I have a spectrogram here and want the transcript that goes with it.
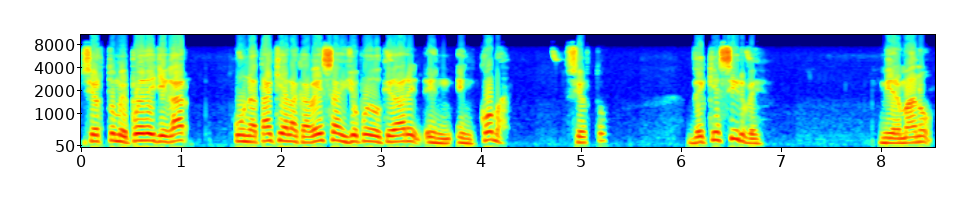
¿cierto? Me puede llegar un ataque a la cabeza y yo puedo quedar en, en coma, ¿cierto? ¿De qué sirve, mi hermano,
